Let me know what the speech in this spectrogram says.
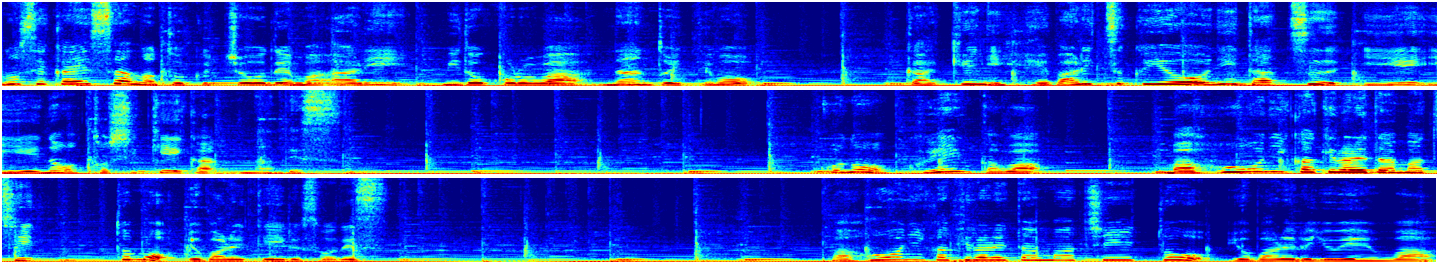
この世界遺産の特徴でもあり見どころは何といっても崖にへばりつくように立つ家々の都市景観なんです。このクエンカは魔法にかけられた町とも呼ばれているそうです。魔法にかけられた町と呼ばれるゆえんは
